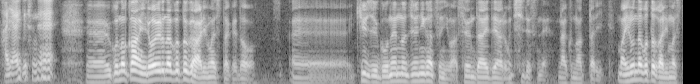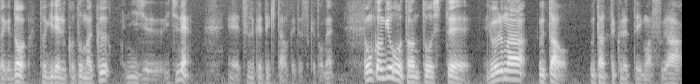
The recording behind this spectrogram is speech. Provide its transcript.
早いですね、えー、この間いろいろなことがありましたけどえー、95年の12月には先代である父ですね亡くなったり、まあ、いろんなことがありましたけど途切れることなく21年、えー、続けてきたわけですけどね。音感業法を担当していろいろな歌を歌ってくれていますが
